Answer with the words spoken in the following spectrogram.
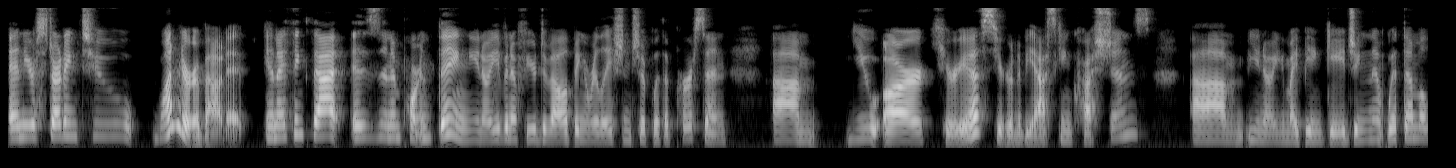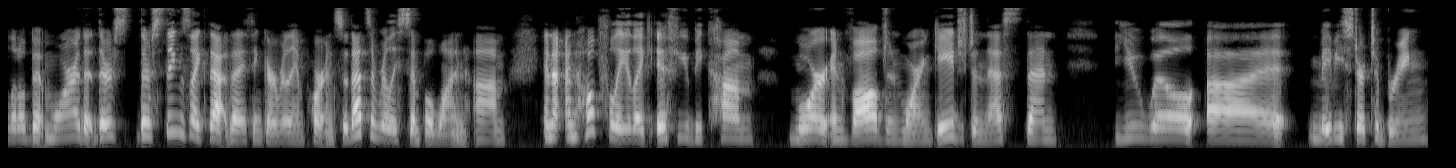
and you're starting to wonder about it. And I think that is an important thing. You know, even if you're developing a relationship with a person, um, you are curious. You're going to be asking questions um, you know you might be engaging with them a little bit more that there's there's things like that that i think are really important. So that's a really simple one. Um, and and hopefully like if you become more involved and more engaged in this then you will uh, maybe start to bring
